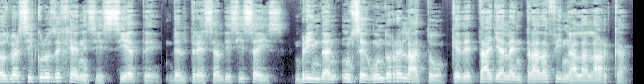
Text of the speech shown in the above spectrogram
Los versículos de Génesis 7 del 13 al 16 brindan un segundo relato que detalla la entrada final al arca,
